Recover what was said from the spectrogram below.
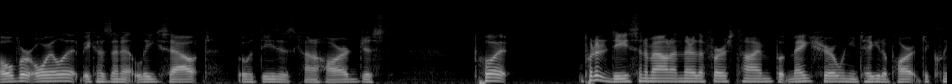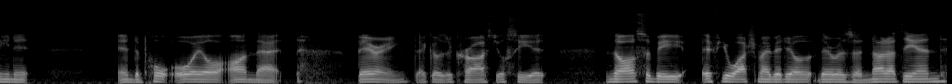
over oil it because then it leaks out but with these it's kind of hard. Just put put a decent amount in there the first time but make sure when you take it apart to clean it and to pull oil on that bearing that goes across you'll see it. And there'll also be if you watch my video there was a nut at the end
